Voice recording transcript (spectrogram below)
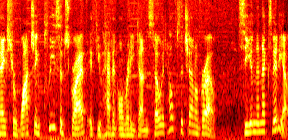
Thanks for watching. Please subscribe if you haven't already done so. It helps the channel grow. See you in the next video.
